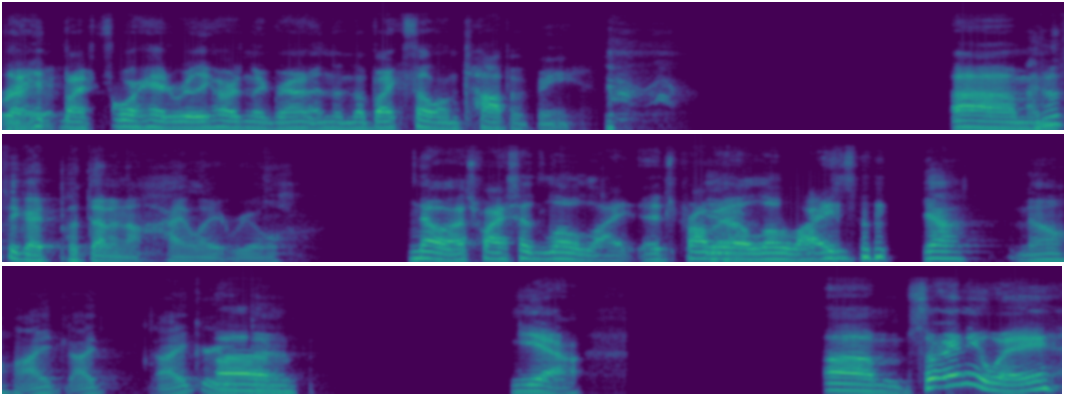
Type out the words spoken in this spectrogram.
I hit my forehead really hard in the ground, and then the bike fell on top of me. um, I don't think I'd put that in a highlight reel. no, that's why I said low light. It's probably Yeah. a low light. Yeah, no, I I, I agree with um, yeah. Um. So anyway,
